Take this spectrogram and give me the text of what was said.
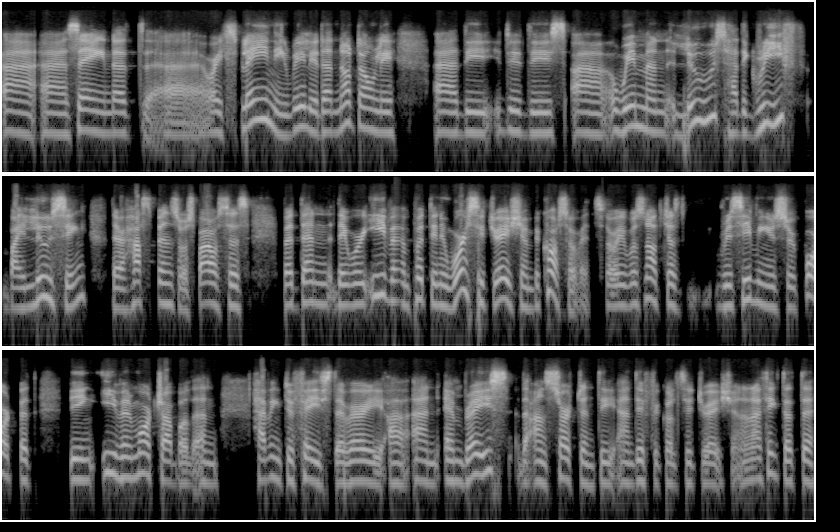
uh, uh, saying that, uh, or explaining really that not only uh, the, the, these uh, women lose, had the grief by losing their husbands or spouses, but then they were even put in a worse situation because of it. So it was not just receiving your support, but being even more troubled and having to face the very and embrace the uncertainty and difficult situation. And I think that the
